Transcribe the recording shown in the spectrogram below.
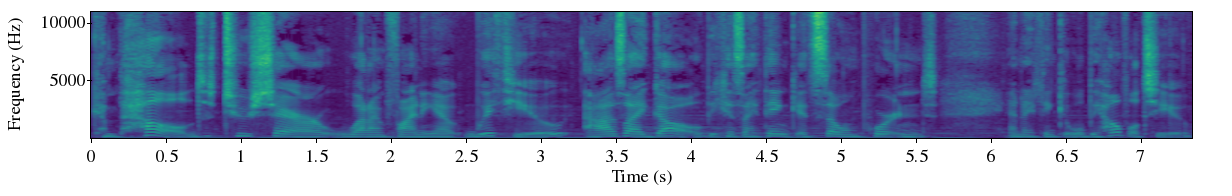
compelled to share what I'm finding out with you as I go because I think it's so important and I think it will be helpful to you.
